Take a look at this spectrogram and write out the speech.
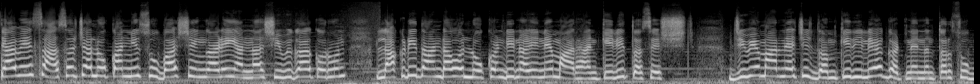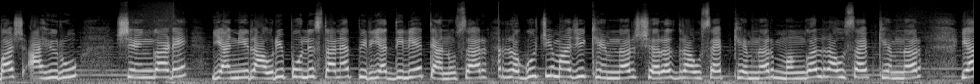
त्यावेळी सासरच्या लोकांनी सुभाष शेंगाडे यांना शिवीगाळ करून लाकडी दांडा व लोखंडी नळीने मारहाण केली. तसेच जीवे मारण्याची धमकी दिली आहे. घटनेनंतर सुभाष आहिरू शेंगाडे यांनी रावरी पोलीस ठाण्यात फिर्याद दिली आहे. त्यानुसार रघुची माजी खेमनर शरद रावसाहेब खेमनर मंगल रावसाहेब खेमनर या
